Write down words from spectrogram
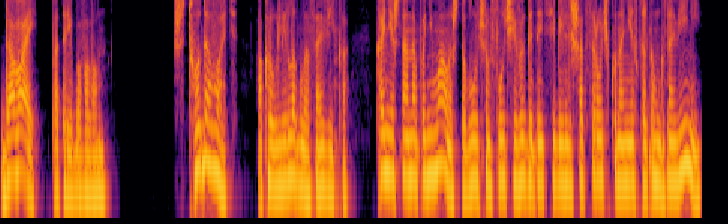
«Давай!» — потребовал он. «Что давать?» — округлила глаза Вика. Конечно, она понимала, что в лучшем случае выгодает себе лишь отсрочку на несколько мгновений,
